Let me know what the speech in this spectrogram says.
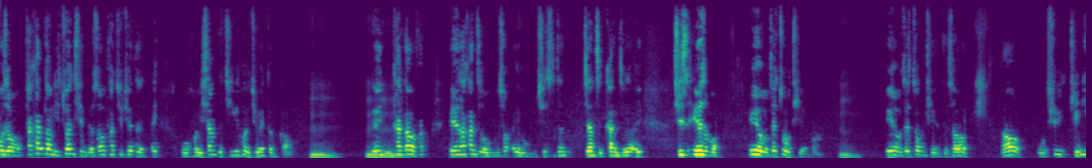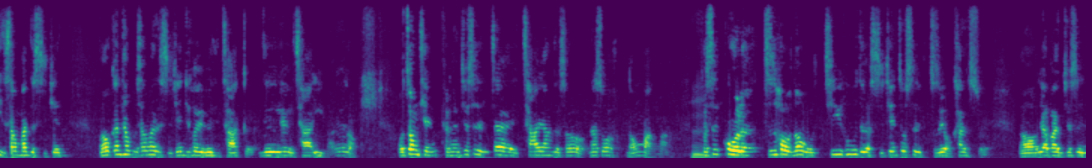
为什么他看到你赚钱的时候，他就觉得，哎，我回乡的机会就会更高。嗯，因为你看到他，因为他看着我们说，哎，我们其实真这样子看着，哎，其实因为什么？因为我在做田嘛。嗯。因为我在种田的时候，然后我去田里上班的时间，然后跟他们上班的时间就会有点差隔，就有点差异嘛。因为什么？我种田可能就是在插秧的时候，那时候农忙嘛。嗯。可是过了之后，那我几乎的时间就是只有看水，然后要不然就是。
